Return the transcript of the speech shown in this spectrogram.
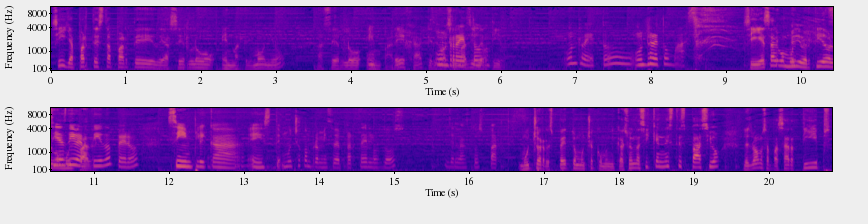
Sí, y aparte esta parte de hacerlo en matrimonio, hacerlo en pareja, que es lo hace más divertido. Un reto, un reto más. Sí, es algo muy divertido. Algo sí, es divertido, pero sí implica este mucho compromiso de parte de los dos de las dos partes. Mucho respeto, mucha comunicación. Así que en este espacio les vamos a pasar tips,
